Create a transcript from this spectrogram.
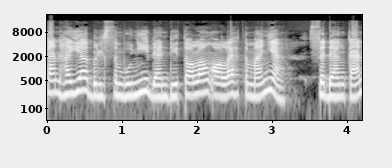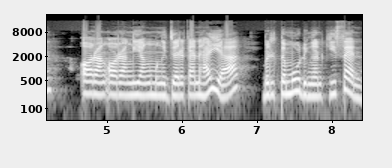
Kanhaya bersembunyi dan ditolong oleh temannya. Sedangkan orang-orang yang mengejar Kanhaya bertemu dengan Kisen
